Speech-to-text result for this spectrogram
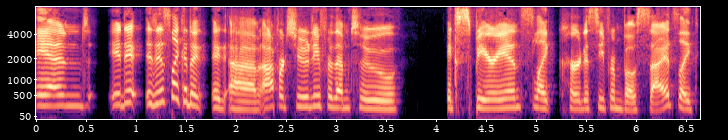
And it it, is like an, a, um, opportunity for them to experience like courtesy from both sides, like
